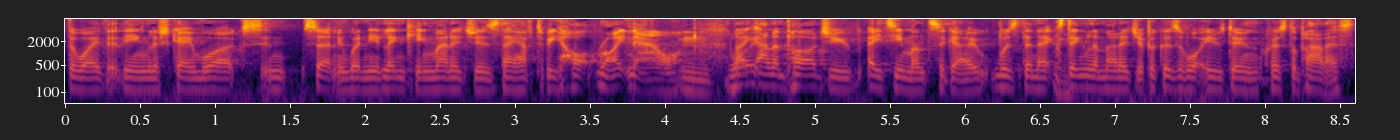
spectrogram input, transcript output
the way that the English game works, and certainly when you're linking managers, they have to be hot right now. Mm. Like Alan Pardew, 18 months ago, was the next England manager because of what he was doing at Crystal Palace.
